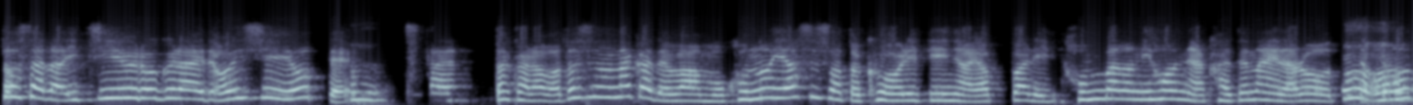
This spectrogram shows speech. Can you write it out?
一皿1ユーロぐらいで美味しいよって伝えたから私の中ではもうこの安さとクオリティにはやっぱり本場の日本には勝てないだろうって思っ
